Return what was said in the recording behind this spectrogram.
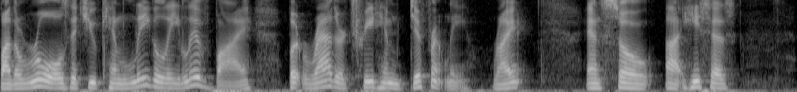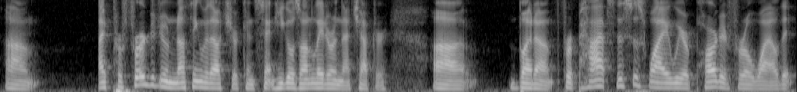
by the rules that you can legally live by, but rather treat him differently. Right? And so uh, he says, um, I prefer to do nothing without your consent. He goes on later in that chapter. Uh, but um, for perhaps this is why we are parted for a while, that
